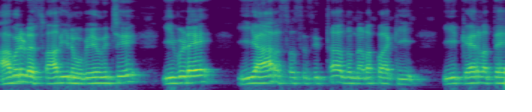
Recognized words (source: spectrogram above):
അവരുടെ സ്വാധീനം ഉപയോഗിച്ച് ഇവിടെ ഈ ആർ എസ് എസ് സിദ്ധാന്തം നടപ്പാക്കി ഈ കേരളത്തെ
